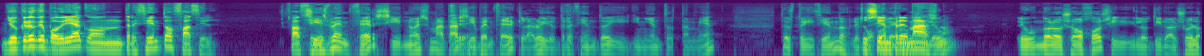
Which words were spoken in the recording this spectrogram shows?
Yo creo que podría con 300 fácil. Si es vencer, si no es matar, si es vencer, claro, yo 300 y 500 también. Te lo estoy diciendo. Tú siempre más, le, hundo los ojos y lo tiro al suelo.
